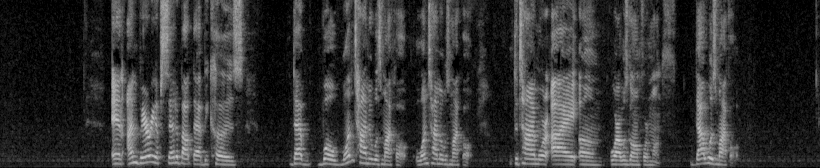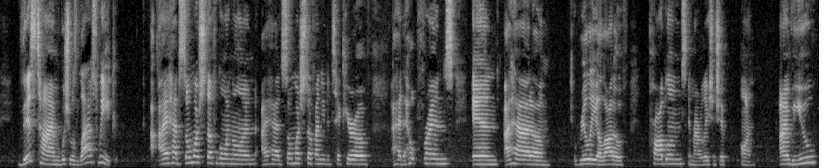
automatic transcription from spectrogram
And I'm very upset about that because that well, one time it was my fault. One time it was my fault. The time where I um where I was gone for a month. That was my fault. This time, which was last week, I had so much stuff going on. I had so much stuff I needed to take care of. I had to help friends, and I had um, really a lot of problems in my relationship on IMVU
